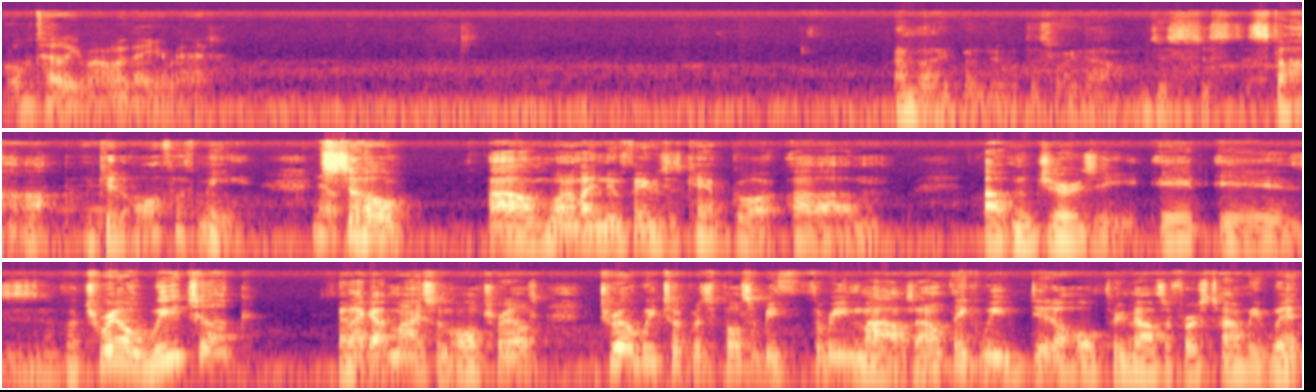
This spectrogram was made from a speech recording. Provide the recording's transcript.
Go tell your mama that you're mad. I'm not even gonna deal with this right now. Just, just stop. Get off of me. No. So, um, one of my new favorites is Campgaw, um, out in Jersey. It is the trail we took, and I got mine from AllTrails. The trail we took was supposed to be three miles. I don't think we did a whole three miles the first time we went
